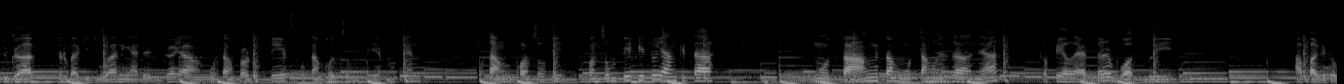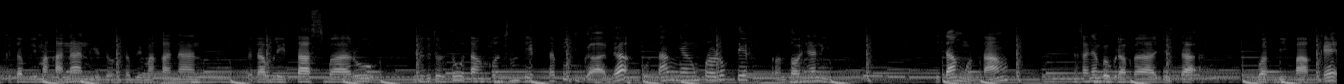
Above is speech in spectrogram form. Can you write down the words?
juga terbagi dua nih. Ada juga yang utang produktif utang konsumtif. Mungkin utang konsumtif konsumtif itu yang kita ngutang kita ngutang misalnya ke pay letter buat beli apa gitu. Kita beli makanan gitu kita beli makanan kita beli tas baru gitu gitu itu utang konsumtif. Tapi juga ada utang yang produktif. Contohnya nih kita ngutang misalnya beberapa juta buat dipakai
